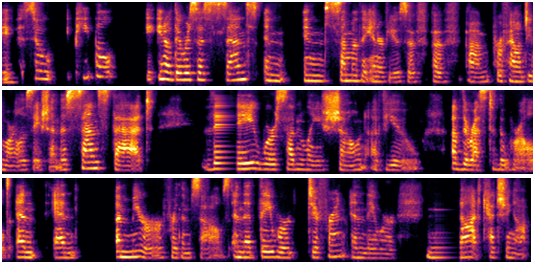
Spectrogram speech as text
It, so people, you know, there was a sense in in some of the interviews of of um, profound demoralization, the sense that they were suddenly shown a view of the rest of the world and and a mirror for themselves, and that they were different and they were not catching up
